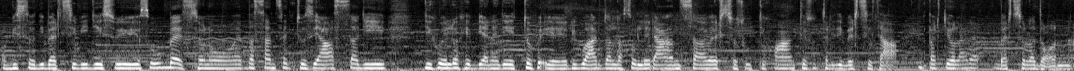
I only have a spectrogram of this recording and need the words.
ho visto diversi video su YouTube e sono abbastanza entusiasta di, di quello che viene detto eh, riguardo alla tolleranza verso tutti quanti, tutte le diversità, in particolare verso la donna.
